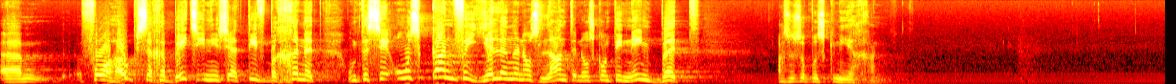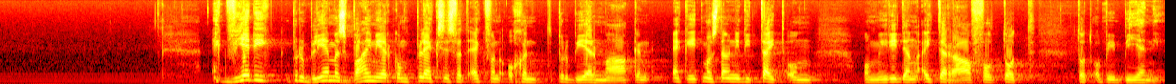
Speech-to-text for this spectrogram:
ehm um, vol hoop se gebedsinisiatief begin het om te sê ons kan vir heling in ons land en ons kontinent bid as ons op ons knieë gaan. Ek weet die probleem is baie meer kompleks as wat ek vanoggend probeer maak en ek het mos nou nie die tyd om om hierdie ding uit te rafel tot tot op die been nie.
